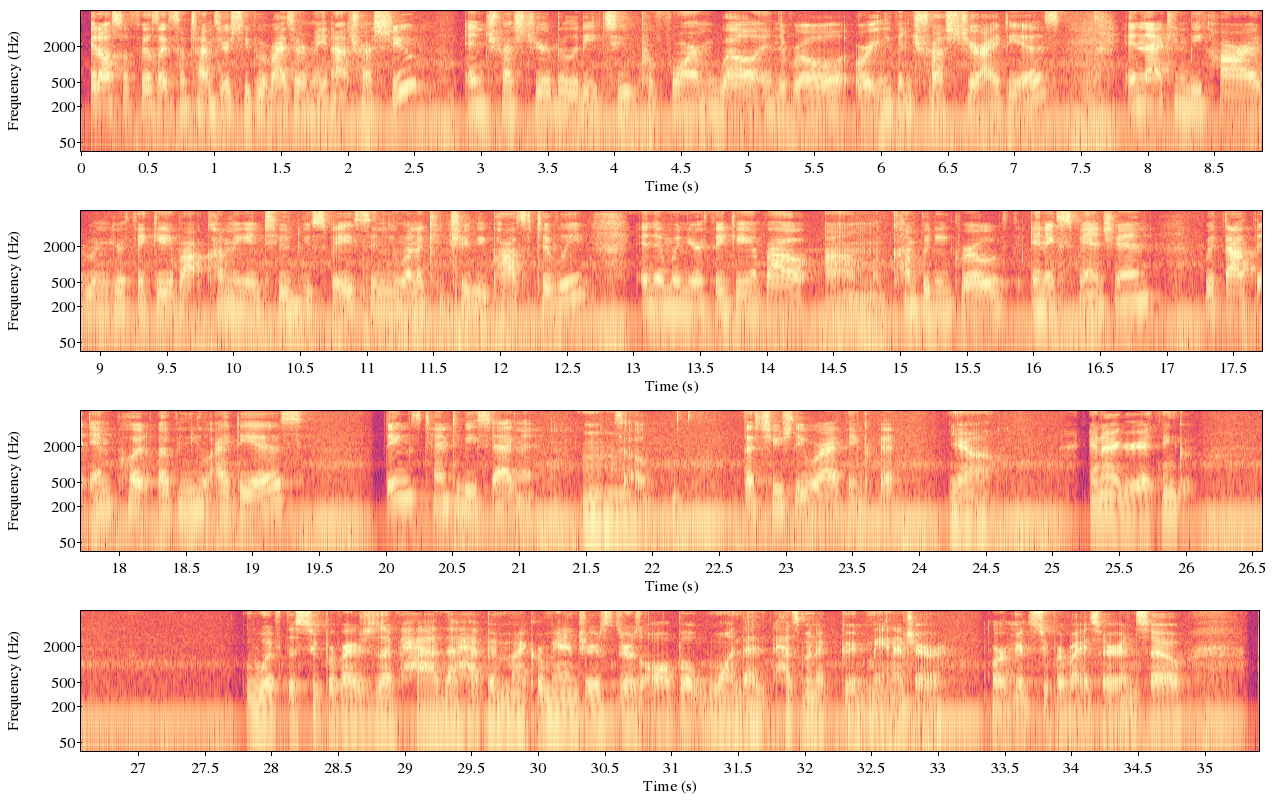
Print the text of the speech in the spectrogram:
it also feels like sometimes your supervisor may not trust you and trust your ability to perform well in the role or even trust your ideas. And that can be hard when you're thinking about coming into a new space and you want to contribute positively. And then when you're thinking about um, company growth and expansion without the input of new ideas, things tend to be stagnant. Mm-hmm. So that's usually where I think of it. Yeah, and I agree. I think with the supervisors I've had that have been micromanagers, there's all but one that has been a good manager or a mm-hmm. good supervisor, and so.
